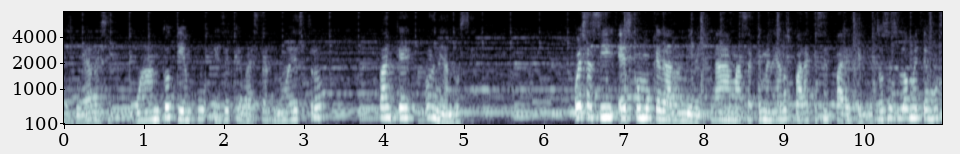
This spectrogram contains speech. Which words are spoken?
les voy a decir cuánto tiempo es el que va a estar nuestro panque horneándose. Pues así es como quedaron, miren, nada más hay que menearlos para que se emparejen. Entonces lo metemos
